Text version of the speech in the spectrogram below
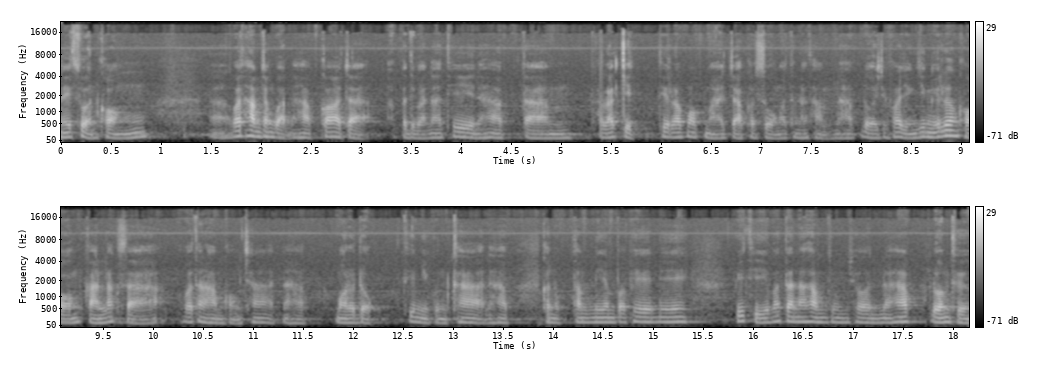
ในส่วนของวัฒนธรรมจังหวัดนะครับ ก็จะปฏิบัติหน้าที่นะครับตามภารกิจ ที่รับมอบหมายจากกระทรวงวัฒนธรรมนะครับ โดยเฉพาะอย่างยิ่งในเรื่องของการรักษาวัฒนธรรมของชาตินะครับ มรดกที่มีคุณค่านะครับ ขนบธรรมเนียมประเพณีวิถีวัฒนธรรมชุมชนนะครับ รวมถึง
